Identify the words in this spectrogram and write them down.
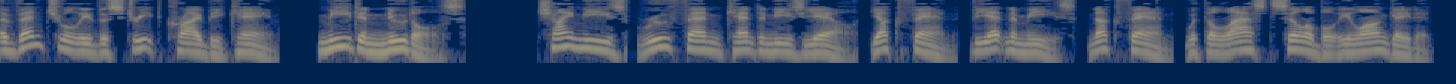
Eventually the street cry became, "'meat and noodles' Chinese, Ru Fen Cantonese Yale, Yuk Fan, Vietnamese, Nuc Fan, with the last syllable elongated.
